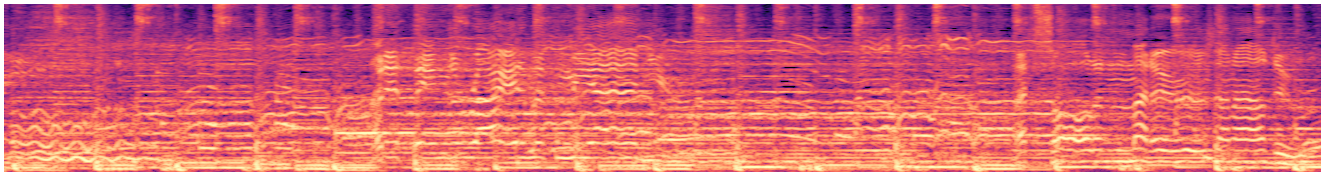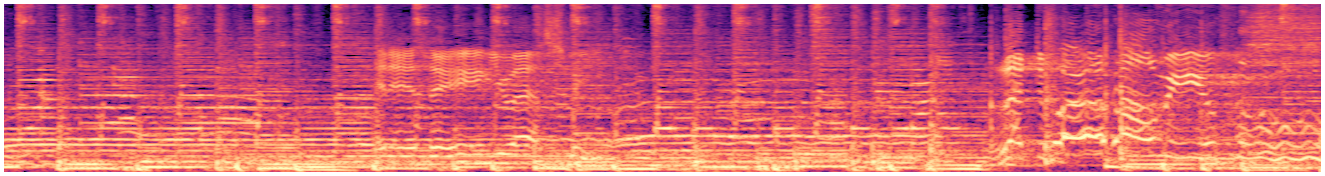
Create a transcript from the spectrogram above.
fool, but if things are right with me and you. That's all that matters, and I'll do anything you ask me. Let the world call me a fool,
